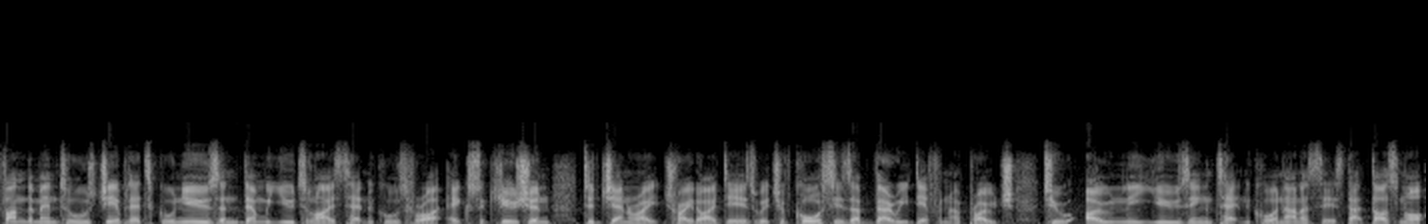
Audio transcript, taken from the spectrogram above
fundamentals, geopolitical news, and then we utilize technicals for our execution to generate trade ideas, which of course is a very different approach to only using technical analysis. That does not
